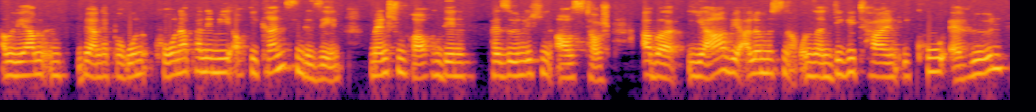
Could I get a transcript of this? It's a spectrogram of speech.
Aber wir haben während der Corona-Pandemie auch die Grenzen gesehen. Menschen brauchen den persönlichen Austausch. Aber ja, wir alle müssen auch unseren digitalen IQ erhöhen.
